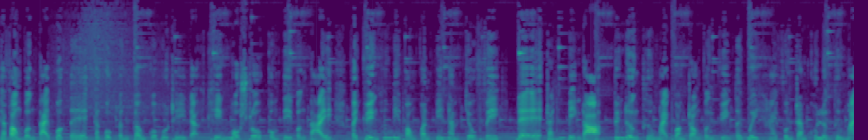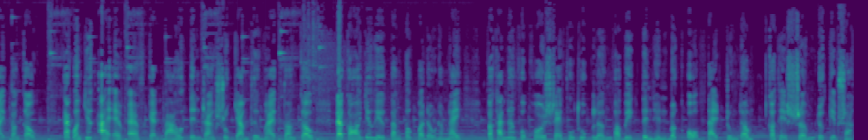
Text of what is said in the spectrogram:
Theo phòng vận tải quốc tế, các cuộc tấn công của Houthi đã khiến một số công ty vận tải phải chuyển hướng đi vòng quanh phía nam châu Phi để tránh biển đỏ, tuyến đường thương mại quan trọng vận chuyển tới 12% khối lượng thương mại toàn cầu. Các quan chức IMF cảnh báo tình trạng sụt giảm thương mại toàn cầu đã có dấu hiệu tăng tốc vào đầu năm nay và khả năng phục hồi sẽ phụ thuộc lớn vào việc tình hình bất ổn tại Trung Đông có thể sớm được kiểm soát.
